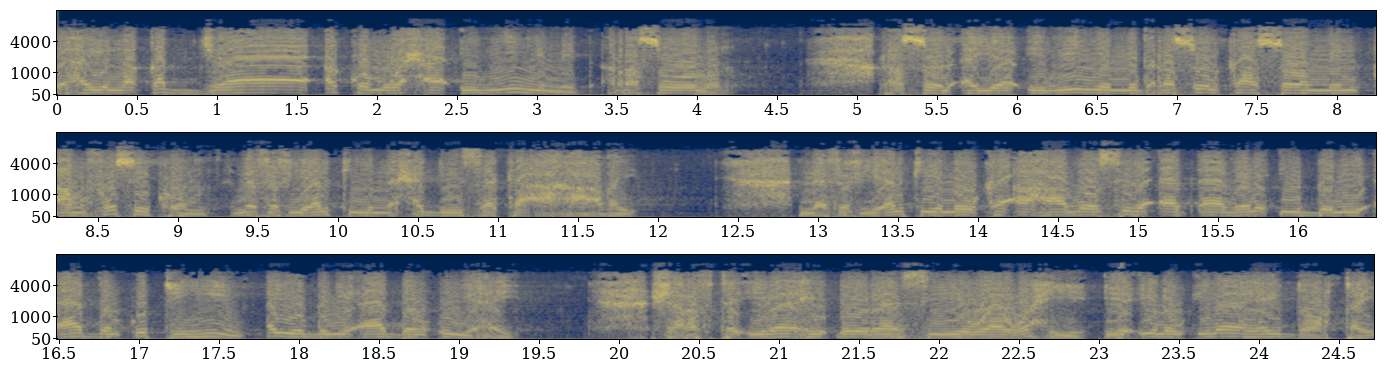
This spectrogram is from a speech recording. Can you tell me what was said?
yahay laqad jaa'akum waxaa idiin yimid rasuulun. Rasuul ayaa idiin yimid rasuulkaasoo min anfusikum nafafyaalkiina xaggiisa ka ahaaday nafafyaalkiinuu ka ahaadoo sida aad aadane iyo bani aadam u tihiin ayuu bani aadam u yahay. Sharafta ilaahay dheeraansiiyey waa waxyi iyo inuu ilaahay doortay.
